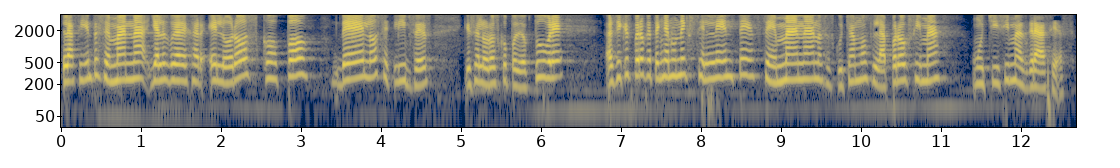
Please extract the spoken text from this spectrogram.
La siguiente semana ya les voy a dejar el horóscopo de los eclipses, que es el horóscopo de octubre. Así que espero que tengan una excelente semana. Nos escuchamos la próxima. Muchísimas gracias.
